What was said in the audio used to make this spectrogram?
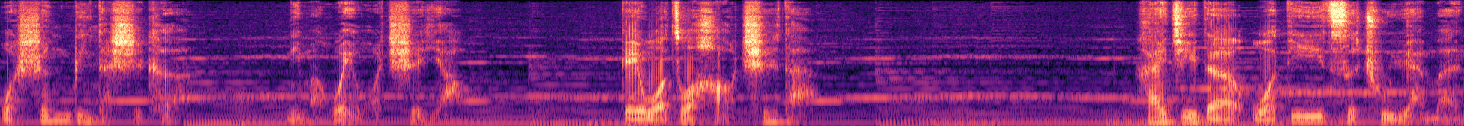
我生病的时刻，你们喂我吃药，给我做好吃的。还记得我第一次出远门，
